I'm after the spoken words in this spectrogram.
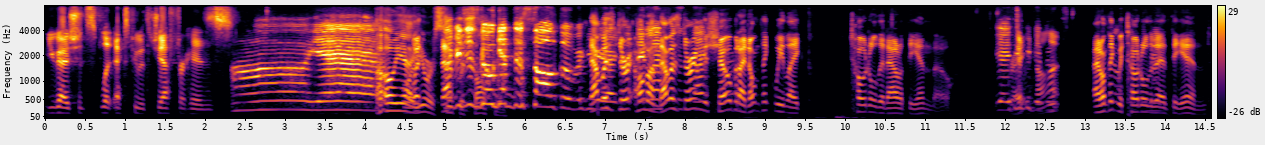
you guys should split XP with Geoff for his. Oh yeah. Oh yeah, you were. Super Maybe just salty. go get the salt over here. That was during. Hold on, that was during the show, but I don't think we like totaled it out at the end though. Yeah, I think right? we did. I don't think we totaled it at the end.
